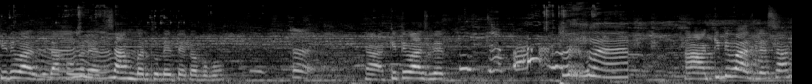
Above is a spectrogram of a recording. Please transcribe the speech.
किती वाजले? दाखव घड्याळ. सांग बरं तुला येते का बघू? हां किती वाजलेत? हां किती वाजले सांग?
